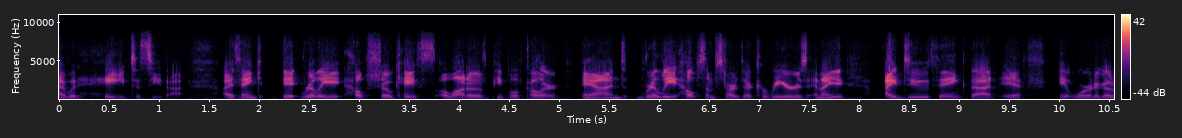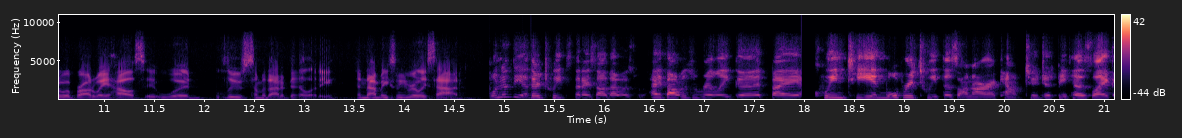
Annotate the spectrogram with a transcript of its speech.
I would hate to see that. I think it really helps showcase a lot of people of color and really helps them start their careers. And I, I do think that if it were to go to a Broadway house, it would lose some of that ability. And that makes me really sad. One of the other tweets that I saw that was I thought was really good by Queen T, and we'll retweet this on our account too, just because like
